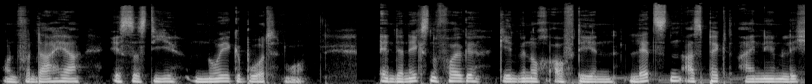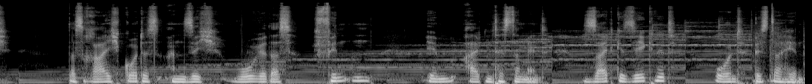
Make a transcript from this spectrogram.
Und von daher ist es die neue Geburt nur. In der nächsten Folge gehen wir noch auf den letzten Aspekt ein, nämlich das Reich Gottes an sich, wo wir das finden im Alten Testament. Seid gesegnet und bis dahin.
